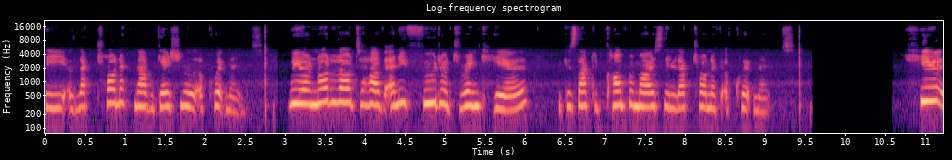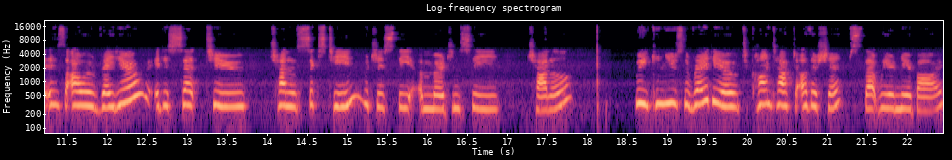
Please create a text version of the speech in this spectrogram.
the electronic navigational equipment. We are not allowed to have any food or drink here because that could compromise the electronic equipment. Here is our radio. It is set to channel 16 which is the emergency channel we can use the radio to contact other ships that we are nearby.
